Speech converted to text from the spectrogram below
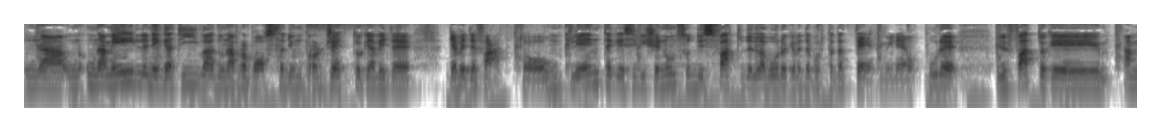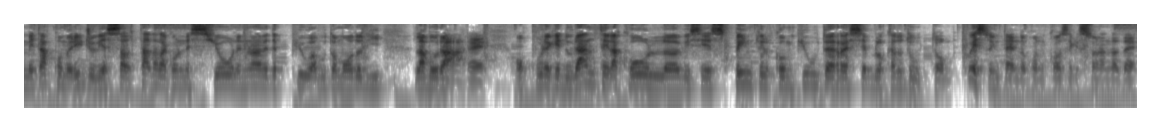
una, un, una, mail negativa ad una proposta di un progetto che avete, che avete fatto, un cliente che si dice non soddisfatto del lavoro che avete portato a termine, oppure il fatto che a metà pomeriggio vi è saltata la connessione, non avete più avuto modo di lavorare fare, oppure che durante la call vi si è spento il computer e si è bloccato tutto. Questo intendo con cose che sono andate,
